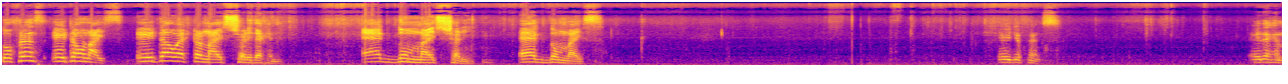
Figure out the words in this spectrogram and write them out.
তো ফ্রেন্ডস এটাও নাইস এটাও একটা নাইস শাড়ি দেখেন। একদম নাইস শাড়ি। একদম নাইস এই যে ফ্রেন্ডস এই দেখেন,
